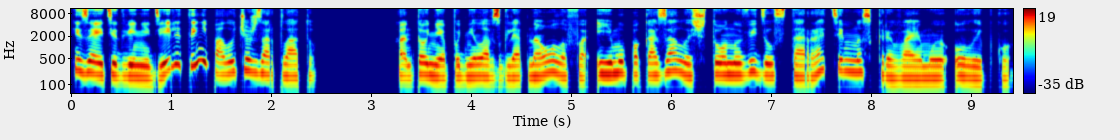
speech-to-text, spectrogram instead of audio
и за эти две недели ты не получишь зарплату». Антония подняла взгляд на Олафа, и ему показалось, что он увидел старательно скрываемую улыбку.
